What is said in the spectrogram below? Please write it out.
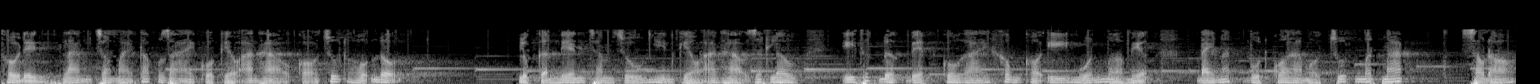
thổi đến làm cho mái tóc dài của Kiều An Hảo có chút hỗn độn. Lục Cẩn Niên chăm chú nhìn Kiều An Hảo rất lâu, ý thức được việc cô gái không có ý muốn mở miệng, đáy mắt vụt qua một chút mất mát. Sau đó,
